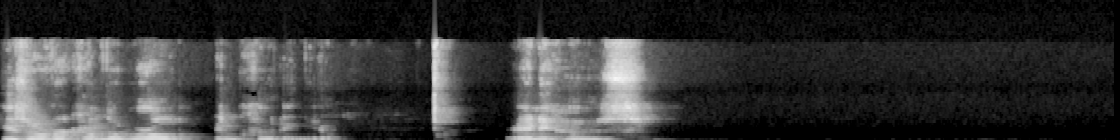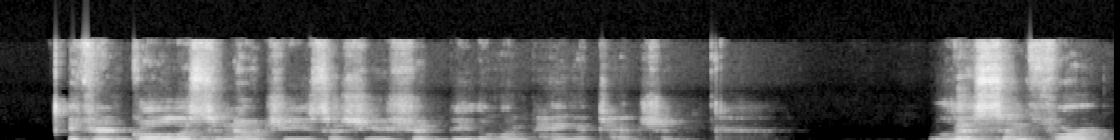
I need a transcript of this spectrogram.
He's overcome the world, including you. Anywho's if your goal is to know Jesus, you should be the one paying attention. Listen for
